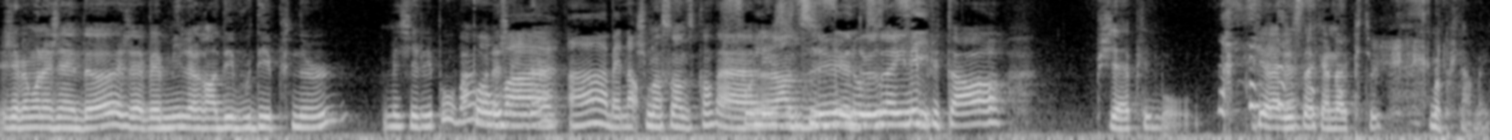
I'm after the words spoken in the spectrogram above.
j'avais mon agenda, j'avais mis le rendez-vous des pneus, mais je l'ai pas ouvert, Pas ouvert. Ah, ben non. Je m'en suis rendu compte à Faut les rendu deux heures et outils. plus tard. Puis j'ai appelé mon garagiste avec un hôpital. Il m'a pris quand même.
